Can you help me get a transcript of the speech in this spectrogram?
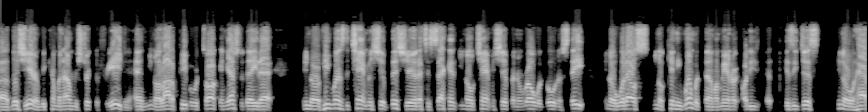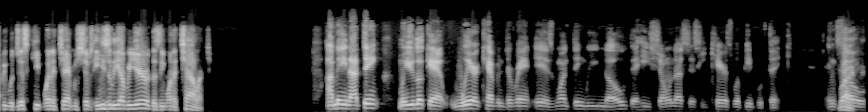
uh, this year and become an unrestricted free agent. And you know, a lot of people were talking yesterday that you know if he wins the championship this year, that's his second you know championship in a row with Golden State. You know, what else you know can he win with them? I mean, are, are these, is he just you know happy with just keep winning championships easily every year, or does he want a challenge? I mean, I think when you look at where Kevin Durant is, one thing we know that he's shown us is he cares what people think. And so right.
